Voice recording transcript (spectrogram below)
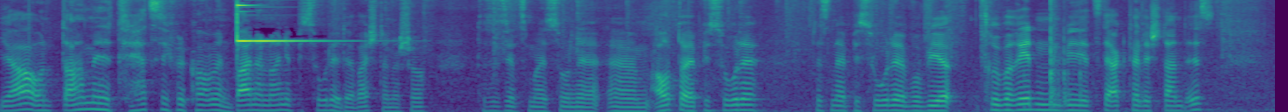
Ja, und damit herzlich willkommen bei einer neuen Episode der Weißsteiner Show. Das ist jetzt mal so eine ähm, Outdoor-Episode. Das ist eine Episode, wo wir drüber reden, wie jetzt der aktuelle Stand ist.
